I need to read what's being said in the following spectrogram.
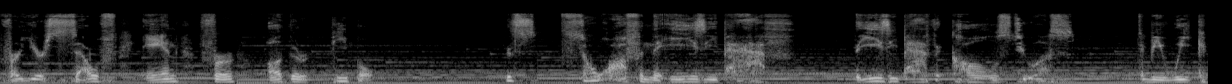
for yourself and for other people. It's so often the easy path, the easy path that calls to us. to be weak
